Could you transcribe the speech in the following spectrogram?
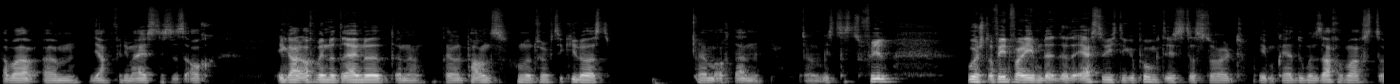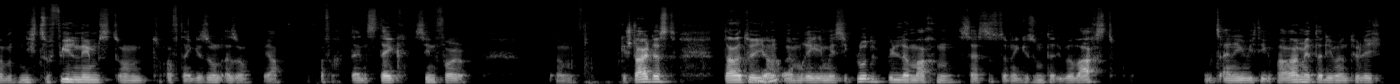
Aber ähm, ja, für die meisten ist es auch egal, auch wenn du 300, äh, 300 Pounds, 150 Kilo hast, ähm, auch dann ähm, ist das zu viel. Wurscht, auf jeden Fall eben der, der, erste wichtige Punkt ist, dass du halt eben keine dummen Sachen machst, ähm, nicht zu viel nimmst und auf dein gesund, also ja, einfach dein Steak sinnvoll ähm, gestaltest. Dann natürlich mhm. auch ähm, regelmäßig Blutbilder machen, das heißt, dass du deine Gesundheit überwachst. Da gibt es einige wichtige Parameter, die man natürlich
